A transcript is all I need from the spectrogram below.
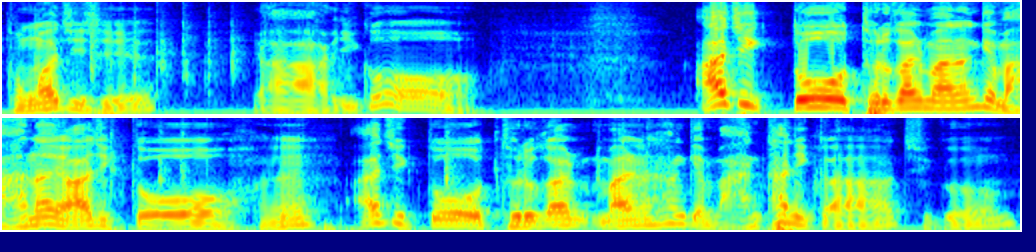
동아지질. 야 이거 아직도 들어갈 만한 게 많아요. 아직도 예? 아직도 들어갈 만한 게 많다니까 지금.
